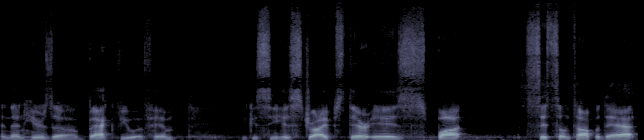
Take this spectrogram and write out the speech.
And then here's a back view of him. You can see his stripes. There is Spot sits on top of that.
